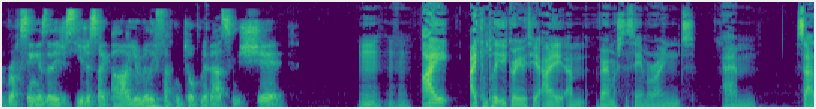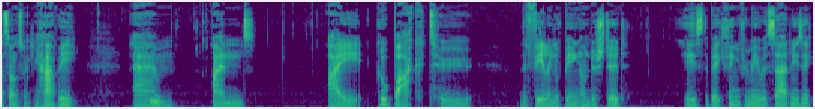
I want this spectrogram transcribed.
rock singers that they just you're just like oh you're really fucking talking about some shit Mm, mhm. I I completely agree with you. I am very much the same around um, sad songs make me happy, um, and I go back to the feeling of being understood is the big thing for me with sad music.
